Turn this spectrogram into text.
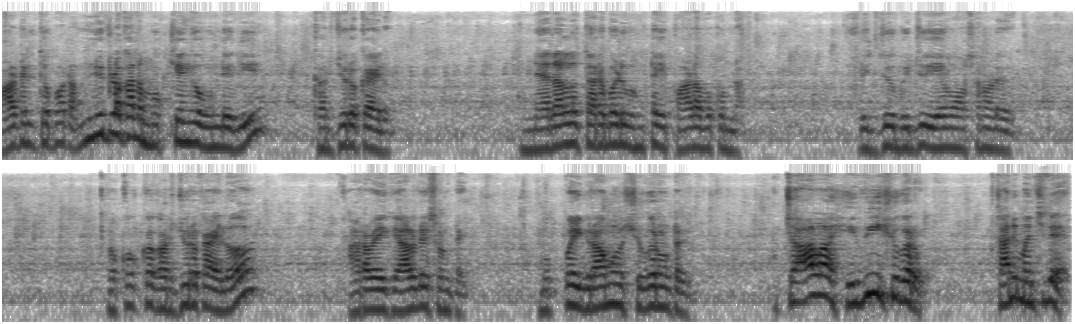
వాటితో పాటు అన్నిట్లో కల్లా ముఖ్యంగా ఉండేది ఖర్జూరకాయలు. నెలల తరబడి ఉంటాయి పాడవకుండా. ఫ్రిడ్జు బిజ్జు ఏం అవసరం లేదు. ఒక్కొక్క ఖర్జూరకాయలో అరవై క్యాలరీస్ ఉంటాయి. ముప్పై గ్రాముల షుగర్ ఉంటుంది. చాలా హెవీ షుగర్ కానీ మంచిదే.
